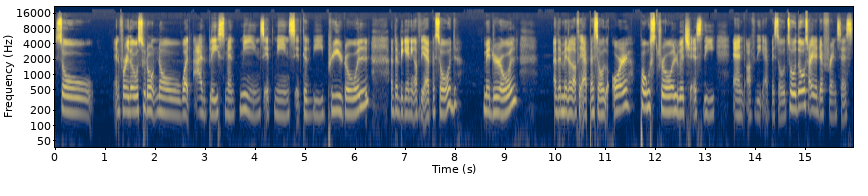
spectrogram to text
So and for those who don't know what ad placement means, it means it could be pre roll at the beginning of the episode, mid roll at the middle of the episode, or post roll, which is the end of the episode. So those are the differences.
